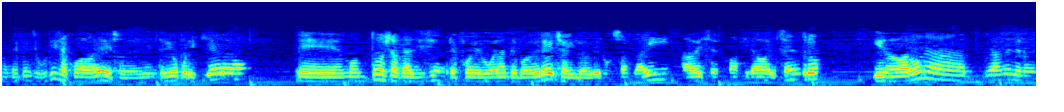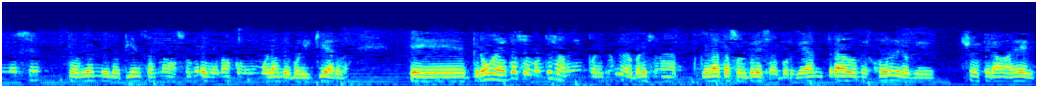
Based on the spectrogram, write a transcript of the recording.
en Defensa y Justicia, jugaba de eso, del interior por izquierda, eh, Montoya casi siempre fue volante por derecha y lo vieron usando ahí, a veces más tirado al centro, y Barbona realmente no, sé por dónde lo piensan más, yo creo que más como un volante por izquierda. Eh, pero bueno, el caso de Montoya a mí, por ejemplo, me parece una grata sorpresa, porque ha entrado mejor de lo que yo esperaba de él.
